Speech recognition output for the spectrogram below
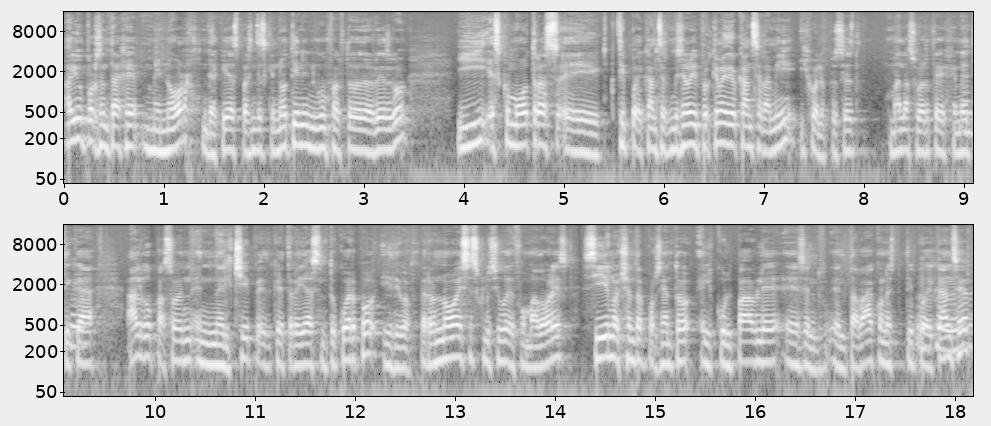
Hay un porcentaje menor de aquellas pacientes que no tienen ningún factor de riesgo, y es como otros eh, tipos de cáncer. Me dicen, ¿y por qué me dio cáncer a mí? Híjole, pues es mala suerte genética. Algo pasó en, el chip que traías en tu cuerpo. Y digo, pero no es exclusivo de fumadores. Sí, en 80% el culpable es el, tabaco en este tipo de cáncer,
